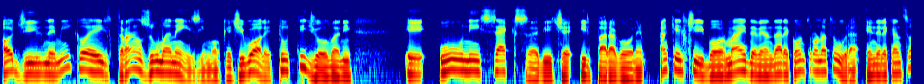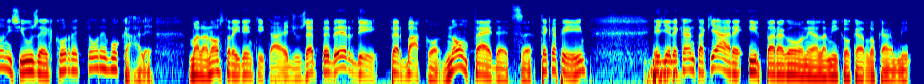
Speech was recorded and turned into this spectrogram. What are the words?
Oggi il nemico è il transumanesimo che ci vuole tutti giovani e unisex, dice il paragone. Anche il cibo ormai deve andare contro natura e nelle canzoni si usa il correttore vocale. Ma la nostra identità è Giuseppe Verdi, per Bacco, non Fedez. Te capì? e gliele canta chiare il paragone all'amico Carlo Cambi.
